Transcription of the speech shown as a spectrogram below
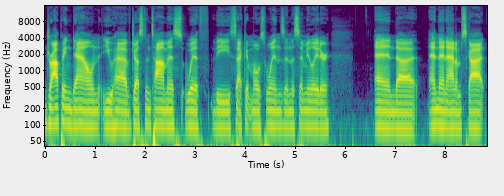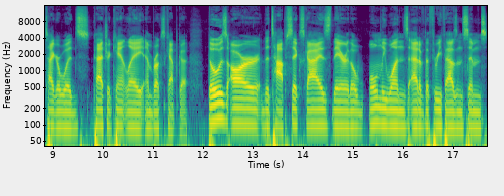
dropping down, you have Justin Thomas with the second most wins in the simulator, and uh, and then Adam Scott, Tiger Woods, Patrick Cantlay, and Brooks Koepka. those are the top six guys. They're the only ones out of the 3,000 sims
